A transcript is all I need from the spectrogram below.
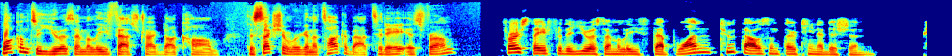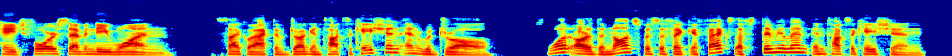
Welcome to USMLEFasttrack.com. The section we're going to talk about today is from First Aid for the USMLE Step 1 2013 edition. Page 471 Psychoactive Drug Intoxication and Withdrawal. What are the non-specific effects of stimulant intoxication?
